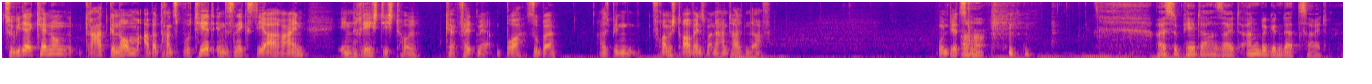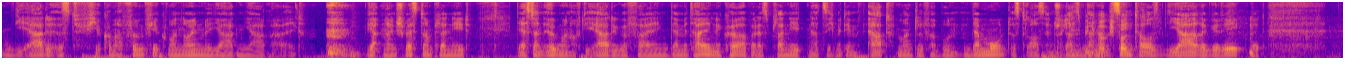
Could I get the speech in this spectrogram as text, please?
zur Wiedererkennung gerade genommen, aber transportiert in das nächste Jahr rein in richtig toll gefällt mir, boah, super. Also ich bin, freue mich drauf, wenn ich es mal in der Hand halten darf. Und jetzt Aha. Weißt du, Peter, seit Anbeginn der Zeit, die Erde ist 4,5, 4,9 Milliarden Jahre alt. Wir hatten einen Schwesternplanet, der ist dann irgendwann auf die Erde gefallen. Der metallene Körper des Planeten hat sich mit dem Erdmantel verbunden. Der Mond ist daraus entstanden. Dann hat 10.000 Jahre geregnet.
